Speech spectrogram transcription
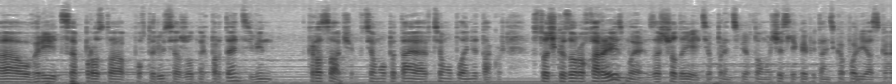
е, у грі, це просто повторюся, жодних претензій. Він красавчик в цьому питання в цьому плані також. З точки зору харизми, за що дається, в принципі, в тому числі капітанська пов'язка,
